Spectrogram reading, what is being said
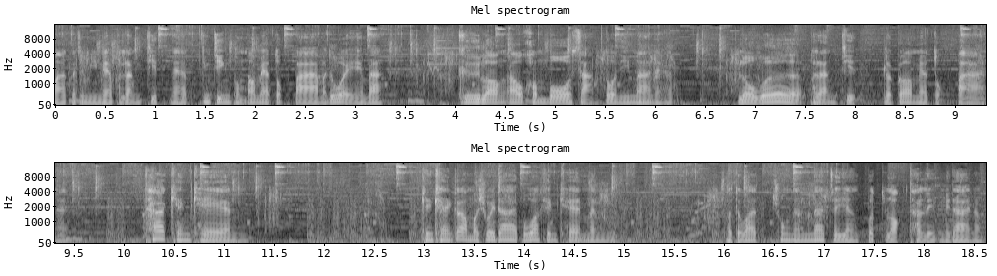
มาก็จะมีแมวพลังจิตนะครับ จริง ๆ ผมเอาแมวตกปลามาด้วยเห็นปะคือลองเอาคอมโบ3 ตัวนี้มานะครับโลเวอร์พลังจิต แล้วก็แมวตกปลานะ ถ้าแคนแคนแคนแคนก็เอามาช่วยได้ เพราะว่าแคนแคนมันแต่ว่าช่วงนั้นน่าจะยังปลดล็อกทาเลนไม่ได้เนาะ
